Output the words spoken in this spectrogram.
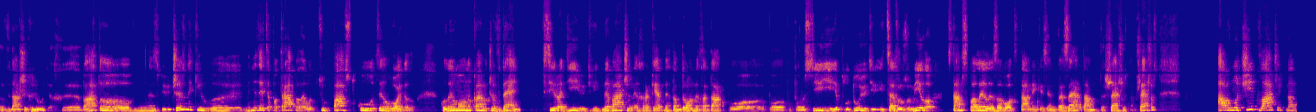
в наших людях. Е, Багато співвітчизників, е, мені здається, потрапили в цю пастку цих гойдалок, коли, умовно кажучи, в день всі радіють від небачених ракетних там дронних атак по, по, по, по Росії, аплодують, і, і це зрозуміло. Там спалили завод, там якесь НПЗ, там ще щось, там ще щось. А вночі плачуть над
